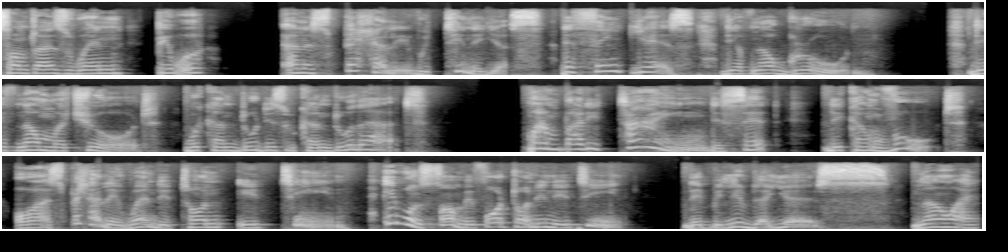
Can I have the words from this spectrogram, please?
Sometimes when people and especially with teenagers, they think, yes, they have now grown, they've now matured. We can do this, we can do that. Man, by the time they said they can vote, or especially when they turn 18, even some before turning 18, they believe that, yes, now I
